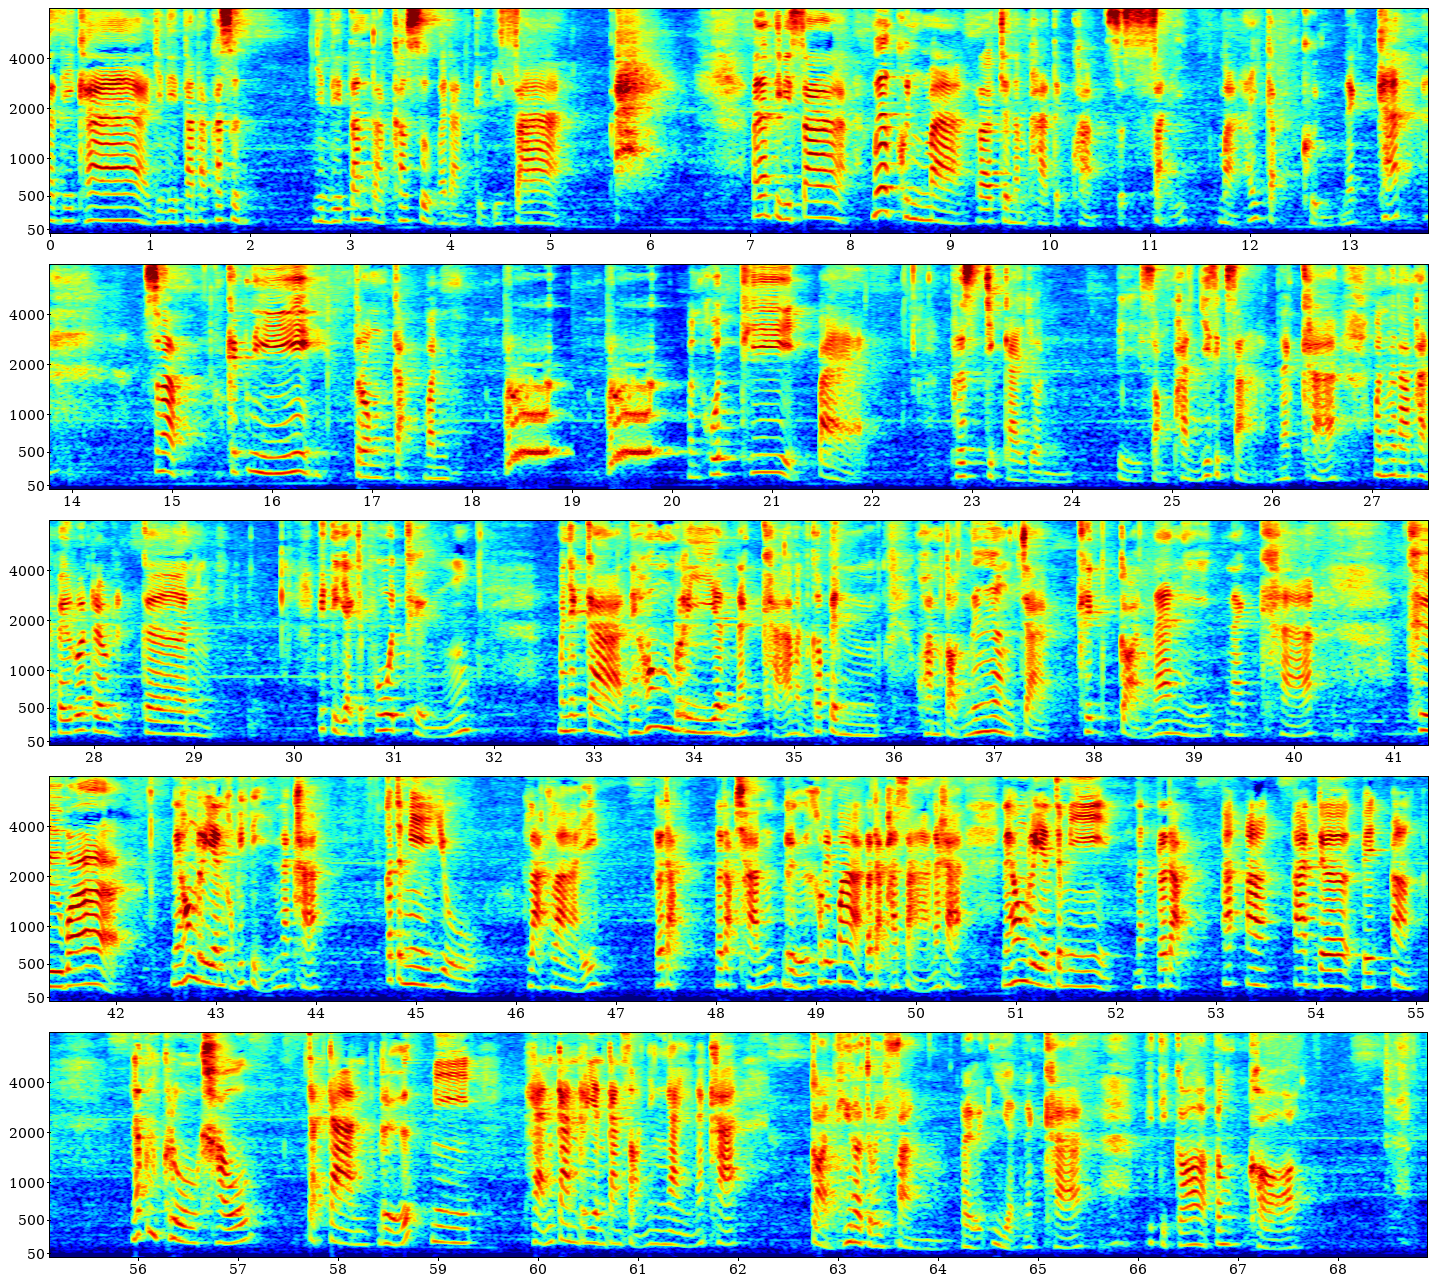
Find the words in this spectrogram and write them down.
สวัสดีค่ะ ยินดีต้อนรับเข้าสู่ยินดีต้อนรับเข้าสู่มาดามตีวิซ่ามาดามตีวิซ่า เมื่อคุณมาเราจะนำพาแต่ความสดใสมาให้กับคุณนะคะสำหรับคลิปนี้ตรงกับวันวันพุธที่ 8 พฤศจิกายนปี 2023 นะคะ วันเวลาผ่านไปรวดเร็วเหลือเกิน พี่ติอยากจะพูดถึงบรรยากาศในห้องเรียนนะคะ มันก็เป็นความต่อเนื่องจากคลิปก่อนหน้านี้นะคะ คือว่าในห้องเรียนของพี่ตีนะคะ ก็จะมีอยู่หลากหลายระดับระดับชั้น หรือเขาเรียกว่าระดับภาษานะคะ ในห้องเรียนจะมีระดับอะอะอาเดอเบอะแล้วคุณครูเขาจัดการหรือมี แผนการเรียนการสอนยังไงนะคะ ก่อนที่เราจะไปฟังรายละเอียดนะคะพี่ติก็ต้องขอ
